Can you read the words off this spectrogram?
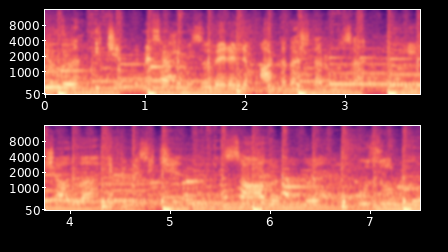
yılı için mesajımızı verelim arkadaşlarımıza. İnşallah hepimiz için sağlıklı, huzurlu,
